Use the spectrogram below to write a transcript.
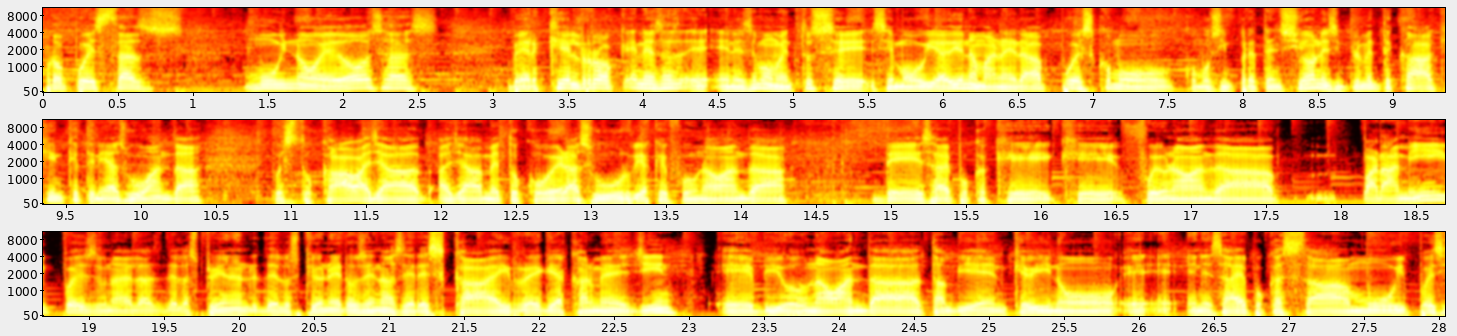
propuestas muy novedosas. Ver que el rock en, esas, en ese momento se, se movía de una manera pues como, como sin pretensiones, simplemente cada quien que tenía su banda pues tocaba, allá, allá me tocó ver a Suburbia, que fue una banda de esa época que, que, fue una banda para mí pues una de las de, las de los pioneros en hacer sky reggae acá en Medellín. Eh, vio una banda también que vino eh, en, esa época estaba muy pues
